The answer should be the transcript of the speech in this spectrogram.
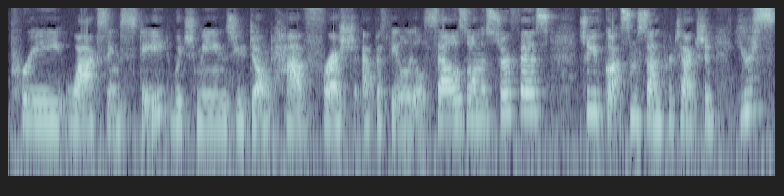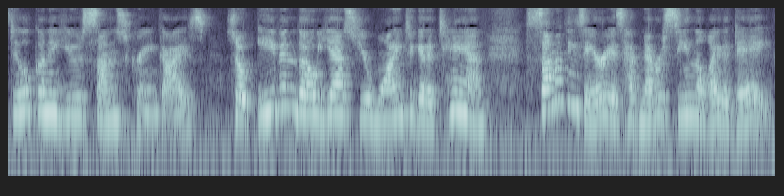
pre waxing state, which means you don't have fresh epithelial cells on the surface, so you've got some sun protection. You're still going to use sunscreen, guys. So even though, yes, you're wanting to get a tan, some of these areas have never seen the light of day.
